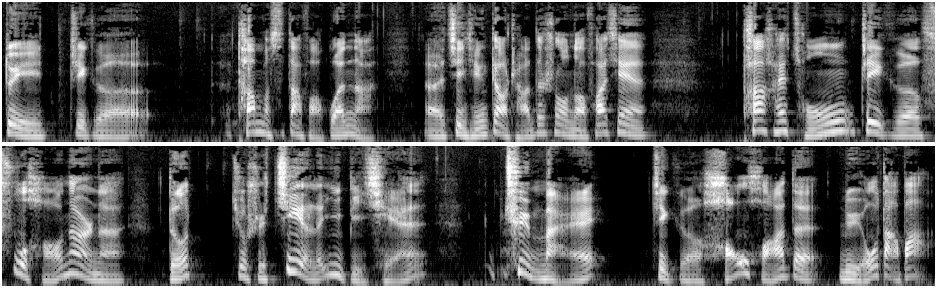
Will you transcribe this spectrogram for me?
对这个。汤姆斯大法官呢，呃，进行调查的时候呢，发现他还从这个富豪那儿呢得就是借了一笔钱去买这个豪华的旅游大巴，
